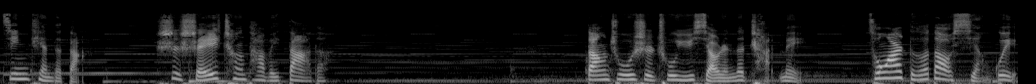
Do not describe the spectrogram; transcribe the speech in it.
今天的大，是谁称他为大的？当初是出于小人的谄媚，从而得到显贵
